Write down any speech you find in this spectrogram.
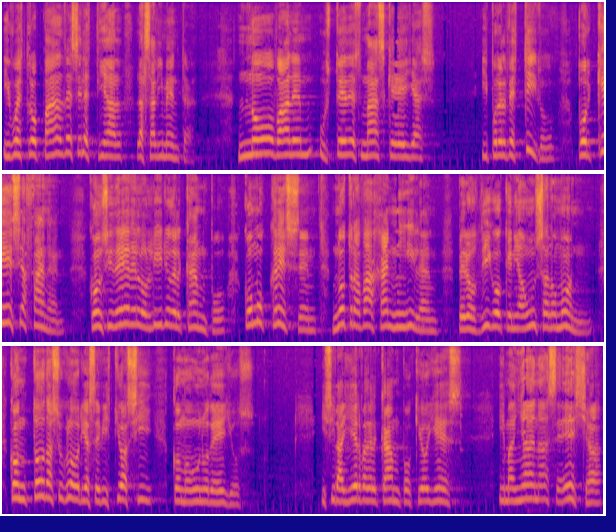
y vuestro Padre Celestial las alimenta. ¿No valen ustedes más que ellas? Y por el vestido, ¿por qué se afanan? Consideren los lirios del campo, cómo crecen, no trabajan ni hilan, pero os digo que ni aun Salomón, con toda su gloria, se vistió así como uno de ellos. Y si la hierba del campo que hoy es y mañana se echa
